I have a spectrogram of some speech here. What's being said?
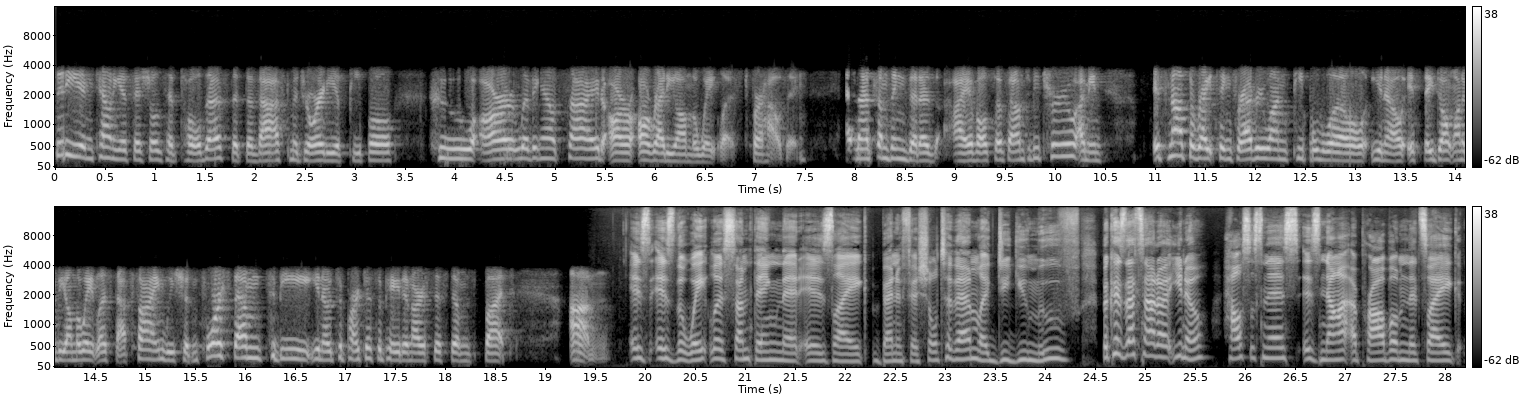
city and county officials have told us that the vast majority of people who are living outside are already on the wait list for housing. And that's something that as I have also found to be true. I mean, it's not the right thing for everyone. People will, you know, if they don't want to be on the wait list, that's fine. We shouldn't force them to be, you know, to participate in our systems. But um, is is the wait list something that is like beneficial to them? Like, do you move because that's not a you know houselessness is not a problem that's like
